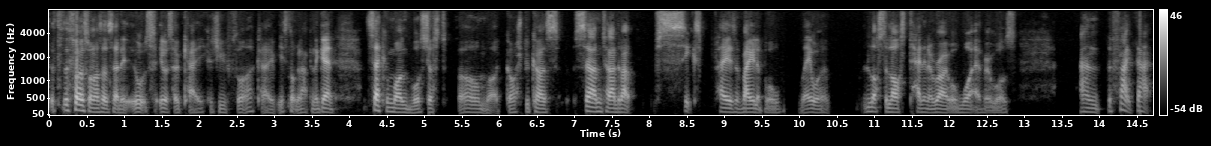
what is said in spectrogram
The, the, first one, as I said, it, was it was okay because you thought, okay, it's not going to happen again. Second one was just, oh my gosh, because Sam had about six players available. They were lost the last ten in a row or whatever it was, and the fact that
